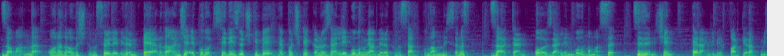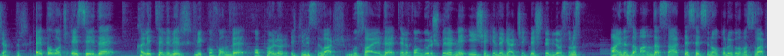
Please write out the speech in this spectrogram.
Zamanla ona da alıştığımı söyleyebilirim. Eğer daha önce Apple Watch Series 3 gibi hep açık ekran özelliği bulunmayan bir akıllı saat kullandıysanız zaten o özelliğin bulunmaması sizin için herhangi bir fark yaratmayacaktır. Apple Watch SE'de kaliteli bir mikrofon ve hoparlör ikilisi var. Bu sayede telefon görüşmelerini iyi şekilde gerçekleştirebiliyorsunuz. Aynı zamanda saatte sesli notlar uygulaması var.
